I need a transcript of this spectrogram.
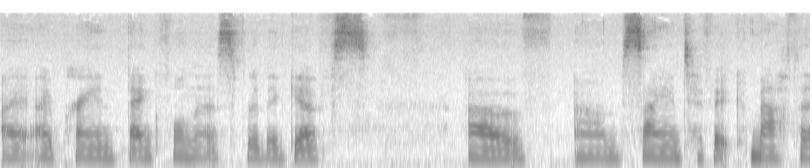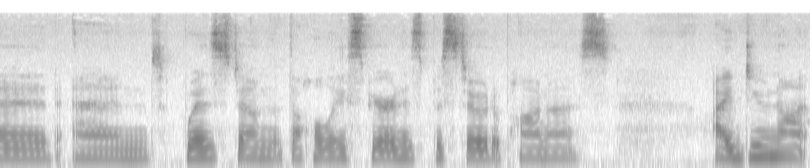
I, I pray in thankfulness for the gifts of um, scientific method and wisdom that the Holy Spirit has bestowed upon us. I do not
